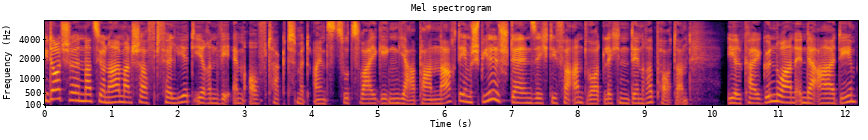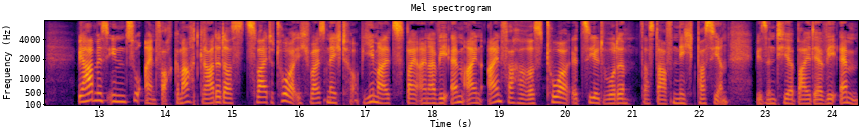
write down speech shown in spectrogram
Die deutsche Nationalmannschaft verliert ihren WM-Auftakt mit 1 zu 2 gegen Japan. Nach dem Spiel stellen sich die Verantwortlichen den Reportern. Ilkay Gündogan in der ARD. Wir haben es ihnen zu einfach gemacht, gerade das zweite Tor. Ich weiß nicht, ob jemals bei einer WM ein einfacheres Tor erzielt wurde. Das darf nicht passieren. Wir sind hier bei der WM.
